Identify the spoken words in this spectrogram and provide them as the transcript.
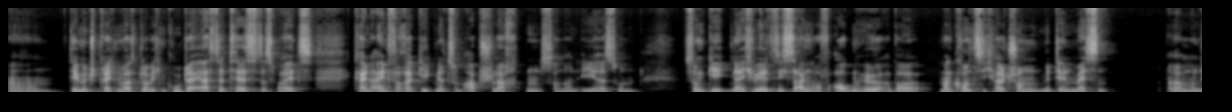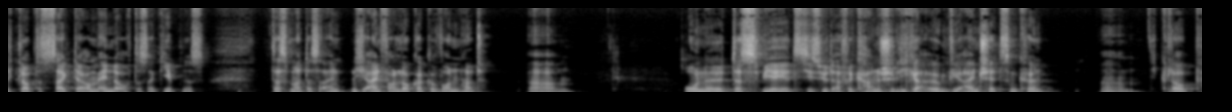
Ähm, dementsprechend war es, glaube ich, ein guter erster Test. Das war jetzt kein einfacher Gegner zum Abschlachten, sondern eher so ein, so ein Gegner, ich will jetzt nicht sagen auf Augenhöhe, aber man konnte sich halt schon mit denen messen. Ähm, und ich glaube, das zeigt ja am Ende auch das Ergebnis, dass man das ein, nicht einfach locker gewonnen hat. Ähm, ohne dass wir jetzt die südafrikanische Liga irgendwie einschätzen können. Ähm, ich glaube,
